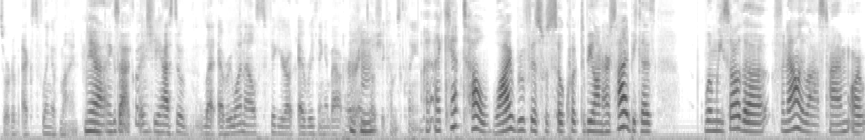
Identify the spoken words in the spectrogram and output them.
sort of ex fling of mine. Yeah, exactly. She has to let everyone else figure out everything about her Mm-hmm. until she comes clean. I, I can't tell why Rufus was so quick to be on her side because when we saw the finale last time, or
